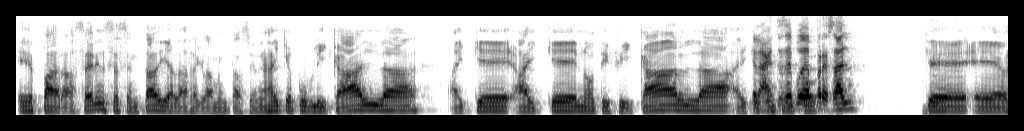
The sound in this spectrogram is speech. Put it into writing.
eh, para hacer en 60 días. Las reglamentaciones hay que publicarlas, hay que, hay que notificarlas. Hay que, la gente se puede expresar. Que eh,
